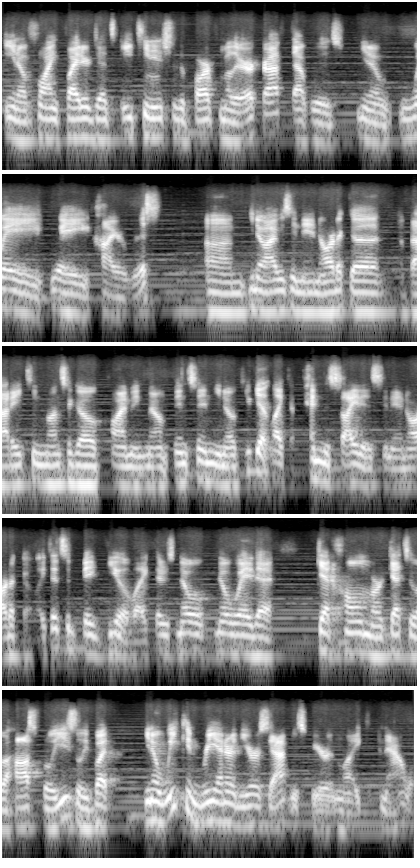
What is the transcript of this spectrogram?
you know, flying fighter jets 18 inches apart from other aircraft. That was, you know, way, way higher risk. Um, you know, I was in Antarctica about 18 months ago climbing Mount Vinson. You know, if you get like appendicitis in Antarctica, like that's a big deal. Like there's no no way to get home or get to a hospital easily. But you know, we can re-enter the Earth's atmosphere in like an hour.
